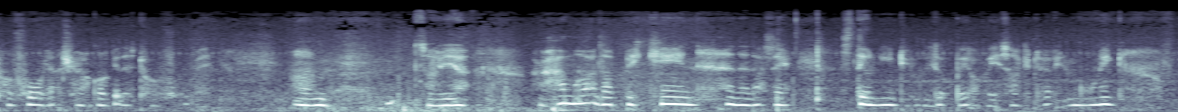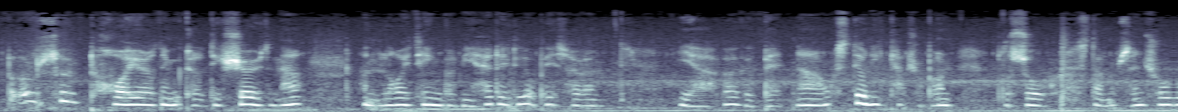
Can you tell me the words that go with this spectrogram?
12.40 actually, I've got to get there 12.40. Um, so yeah. I have my love baking and then that's it. Still need to do a little bit of it so I can do it in the morning. But I'm so tired I think because of these shows and that and lighting got me a headache a little bit so um yeah I gotta go to bed now. Still need to catch up on plus all stand up central.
